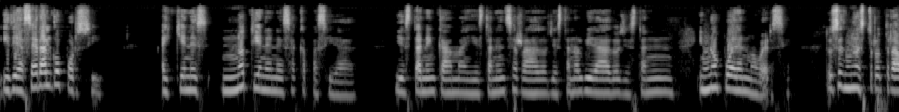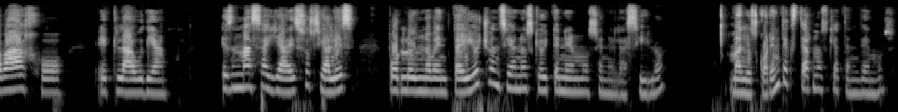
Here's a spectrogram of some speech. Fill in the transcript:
y de hacer algo por sí. Hay quienes no tienen esa capacidad y están en cama y están encerrados y están olvidados y están y no pueden moverse. Entonces nuestro trabajo, eh, Claudia, es más allá, es social, es por los 98 ancianos que hoy tenemos en el asilo, más los 40 externos que atendemos,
